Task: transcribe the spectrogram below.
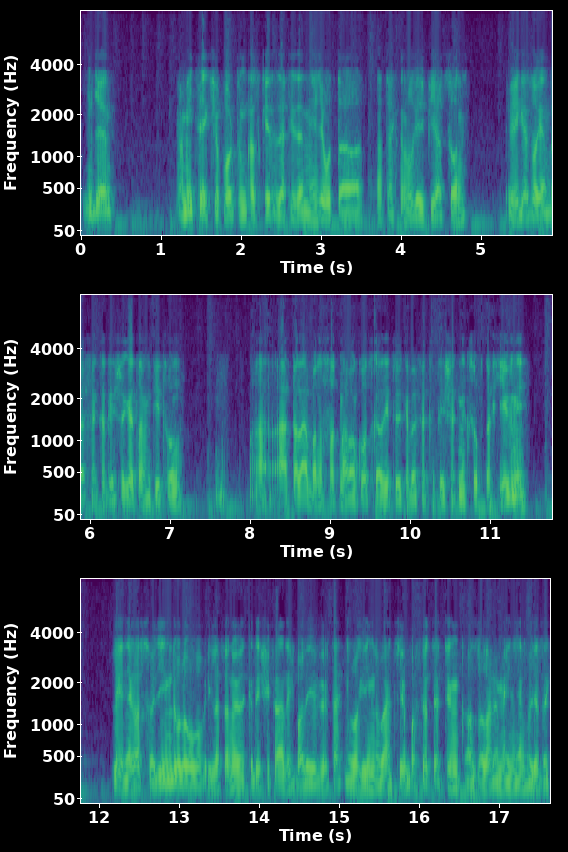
ugye a mi cégcsoportunk az 2014 óta a technológiai piacon végez olyan befektetéseket, amit itthon általában a szakmában kockázati tőkebefektetéseknek szoktak hívni. Lényeg az, hogy induló, illetve növekedési fázisban lévő technológiai innovációba fektetünk, azzal a reményen, hogy ezek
